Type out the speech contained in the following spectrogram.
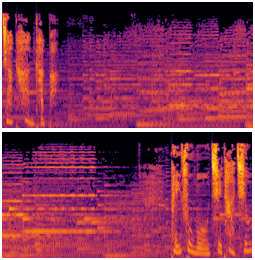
家看看吧。陪父母去踏秋，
